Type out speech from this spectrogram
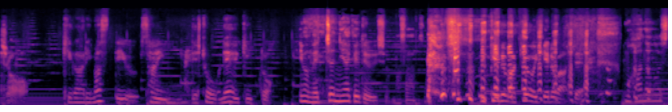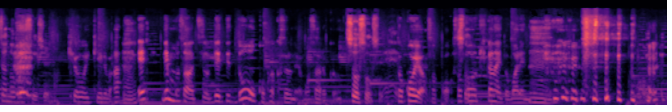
じゃあ、気がありますっていうサインでしょうね、きっと。今めっちゃにやけてるでしょ、まさはさいけるわ、今日いけるわって。ん。もう鼻の下伸ばすでしょ、今。今日いけるわ。あ、うんえ、でもさ、そうででどう告白するのよ、マサル君。そうそうそう。そこよ、そこ。そこを聞かないとバレない。うん。うんだから、なん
